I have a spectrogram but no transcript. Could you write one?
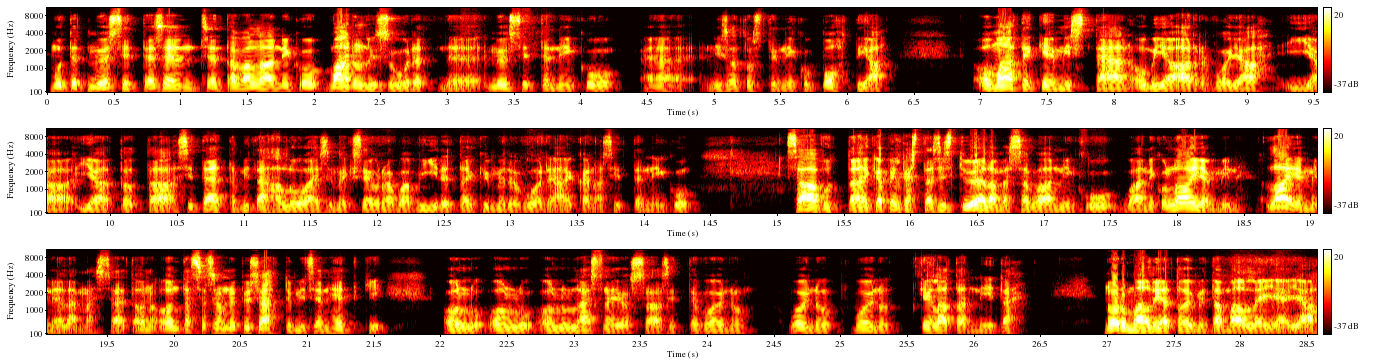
mutta myös sitten sen, sen tavallaan niin kuin mahdollisuudet myös sitten niin, kuin, niin sanotusti niin kuin pohtia omaa tekemistään, omia arvoja ja, ja tota, sitä, että mitä haluaa esimerkiksi seuraavan viiden tai kymmenen vuoden aikana sitten niin kuin, saavuttaa, eikä pelkästään siis työelämässä, vaan, niin kuin, vaan niin kuin laajemmin, laajemmin elämässä. Et on, on tässä sellainen pysähtymisen hetki ollut, ollut, ollut läsnä, jossa on sitten voinut, voinut, voinut kelata niitä normaalia toimintamalleja ja,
